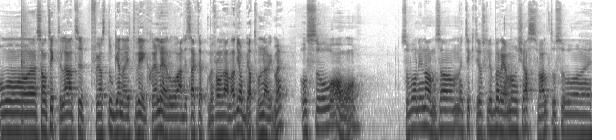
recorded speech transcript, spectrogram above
Och som tyckte att typ, för jag stod gärna i ett vägskäl där och hade sagt upp mig från ett annat jobb jag inte var nöjd med. Och så, ja. Så var det någon som tyckte jag skulle börja med att köra asfalt och så... eh,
